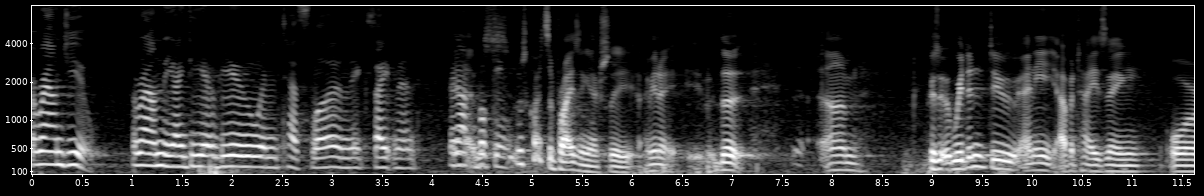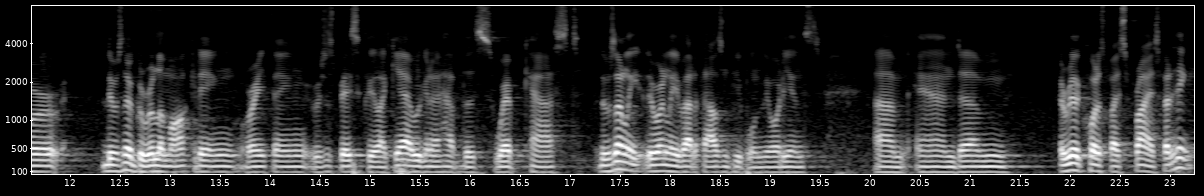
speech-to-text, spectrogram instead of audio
around you, around the idea of you and Tesla and the excitement. They're Yeah, not it was, booking. It was quite surprising, actually. I mean, I, the because we didn't do any advertising or there was no guerrilla marketing or anything. It was just basically like, yeah, we're going to have this webcast. There was only there were only about a thousand people in the audience, um, and um, it really caught us by surprise. But I think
